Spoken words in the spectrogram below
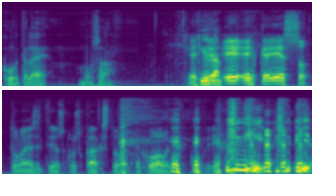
kuuntelee musaa. Ehkä, Kyllä. E- ehkä Essot tulee sitten joskus 2030 niin, niin,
